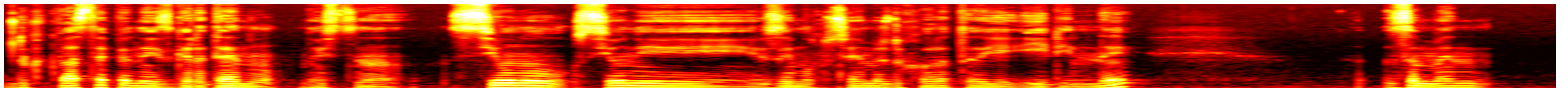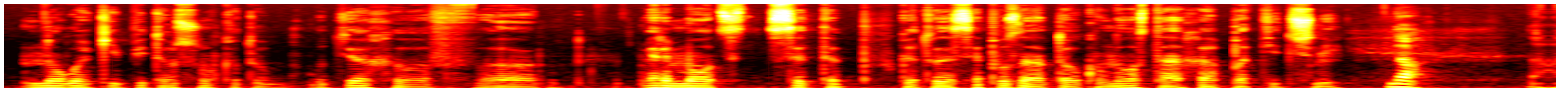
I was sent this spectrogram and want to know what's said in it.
до каква степен е изградено наистина силно, силни взаимоотношения между хората или не. За мен много екипи, точно като отидаха в ремонт сетъп, като не се познават толкова много, станаха апатични. Да. да.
